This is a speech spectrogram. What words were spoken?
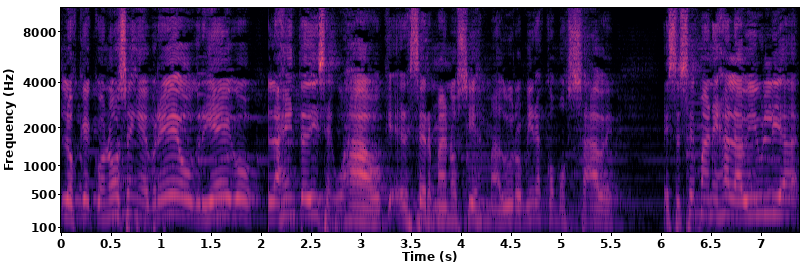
Los que conocen hebreo, griego, la gente dice, wow, ese hermano sí es maduro, mira cómo sabe. Ese se maneja la Biblia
